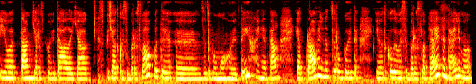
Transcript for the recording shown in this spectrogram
І от там я розповідала, як спочатку себе розслабити е, за допомогою дихання, та як правильно це робити. І от коли ви себе розслабляєте, далі ми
